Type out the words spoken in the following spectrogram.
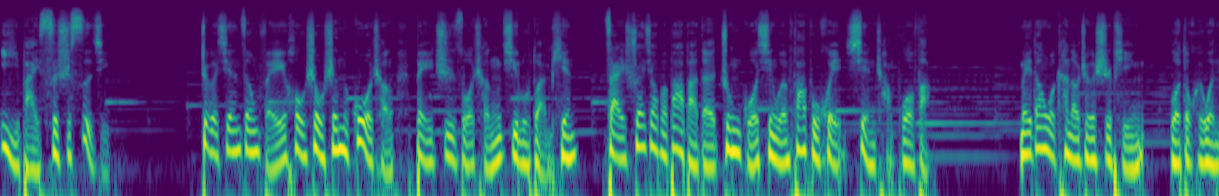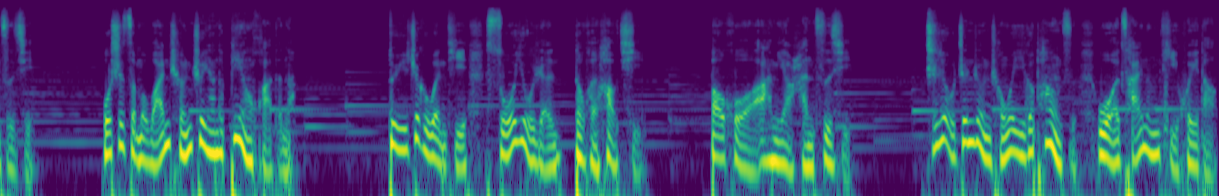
一百四十四斤。这个先增肥后瘦身的过程被制作成纪录短片，在《摔跤吧，爸爸》的中国新闻发布会现场播放。每当我看到这个视频，我都会问自己：我是怎么完成这样的变化的呢？对于这个问题，所有人都很好奇，包括阿米尔汗自己。只有真正成为一个胖子，我才能体会到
